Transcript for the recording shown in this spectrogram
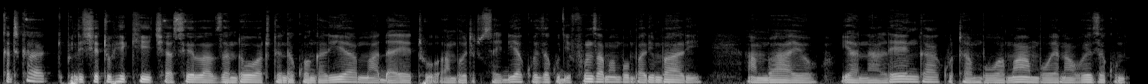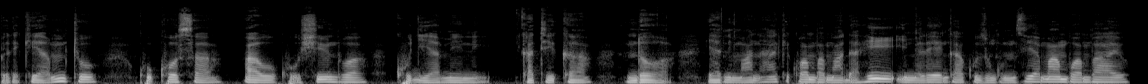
Katika kipindi chetu hiki cha sela za ndoa tutaenda kuangalia mada yetu ambayo itatusaidia kuweza kujifunza mambo mbalimbali ambayo yanalenga kutambua mambo yanayoweza kumpelekea mtu kukosa au kushindwa kujiamini katika ndoa. Yaani maana yake kwamba mada hii imelenga kuzungumzia mambo ambayo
